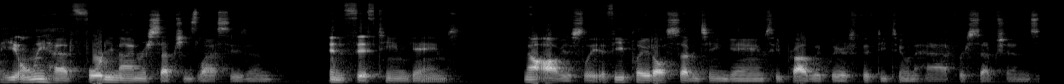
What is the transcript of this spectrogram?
he only had 49 receptions last season in 15 games. Now, obviously, if he played all 17 games, he probably clears 52 and a half receptions.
